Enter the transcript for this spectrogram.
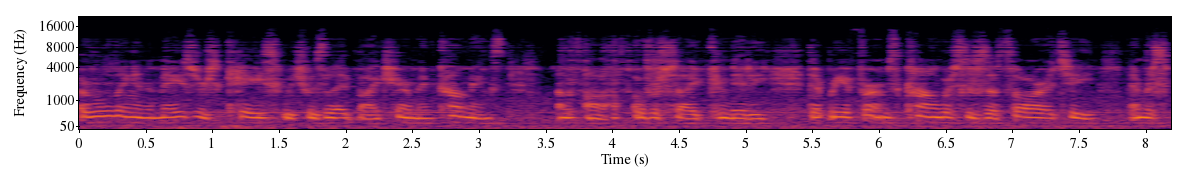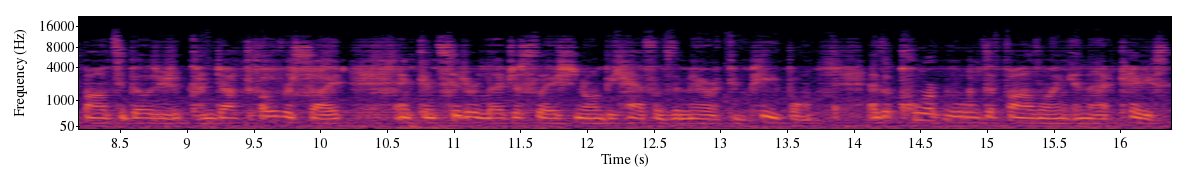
a ruling in the Mazars case, which was led by Chairman Cummings, uh, Oversight Committee that reaffirms Congress's authority and responsibility to conduct oversight and consider legislation on behalf of the American people. And the court ruled the following in that case.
